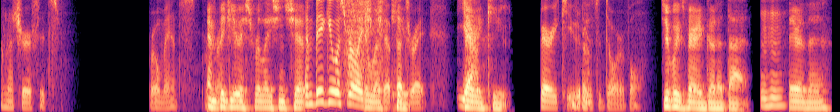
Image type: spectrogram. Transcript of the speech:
I'm not sure if it's romance or friendship. Ambiguous relationship. ambiguous relationship. That's right. Yeah, Very cute. very cute. It was adorable. Ghibli's very good at that. hmm They're the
